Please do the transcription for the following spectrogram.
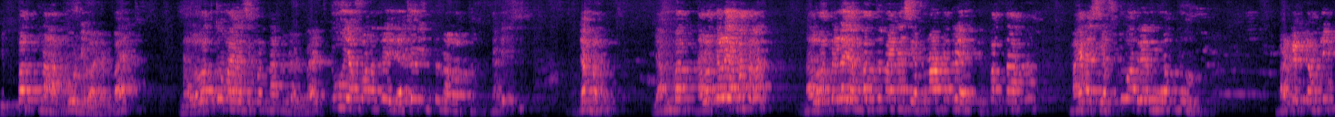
ಇಪ್ಪತ್ನಾಲ್ಕು ಡಿವೈಡೆಡ್ ಬೈ ನಲವತ್ತು ಮೈನಸ್ ಇಪ್ಪತ್ನಾಲ್ಕು ಟೂ ಎಫ್ ಒನ್ ಅಂದ್ರೆ ಎರಡು ಇಂಟು ನಲವತ್ತು. ದಟ್ ಈಸ್ ಎಂಬತ್ತು. ಎಂಬತ್ ನಲವತ್ತೇಳು ಎಂಬತ್ತಲ್ಲ ನಲವತ್ತೇಳು ಎಂಬತ್ತು ಮೈನಸ್ ಎಫ್ ನಾಟ್ ಅಂದ್ರೆ ಇಪ್ಪತ್ನಾಲ್ಕು ಮೈನಸ್ ಎಫ್ ಟು ಅಂದ್ರೆ ಮೂವತ್ಮೂರು. ಬ್ರಾಕೆಟ್ ಕಂಪ್ಲೀಟ್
